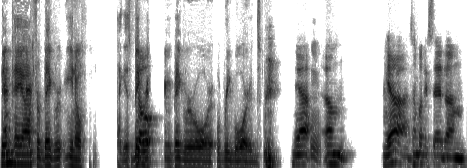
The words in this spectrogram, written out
Big And- payoff and- for big, you know, I guess big, so risk bring big reward rewards. Yeah. Hmm. Um, yeah. Somebody said um,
